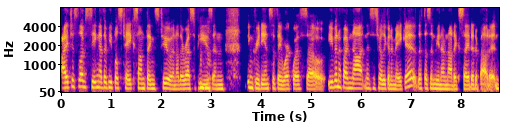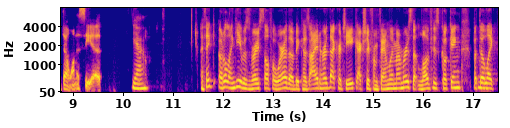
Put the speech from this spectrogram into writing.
I just love seeing other people's takes on things too and other recipes mm-hmm. and ingredients that they work with. So even if I'm not necessarily going to make it, that doesn't mean I'm not excited about it and don't want to see it. yeah, I think Ottolenghi was very self-aware though, because I had heard that critique actually from family members that love his cooking, but they're Mhm. like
